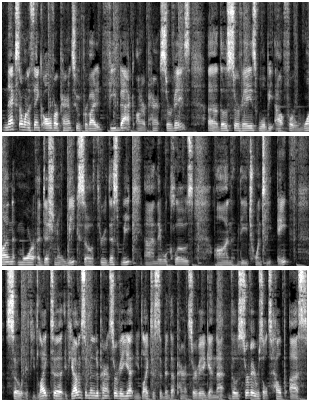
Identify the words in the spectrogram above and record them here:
next, I want to thank all of our parents who have provided feedback on our parent surveys. Uh, those surveys will be out for one more additional week, so through this week, uh, and they will close on the 28th. So if you'd like to, if you haven't submitted a parent survey yet and you'd like to submit that parent survey again, that those survey results help us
